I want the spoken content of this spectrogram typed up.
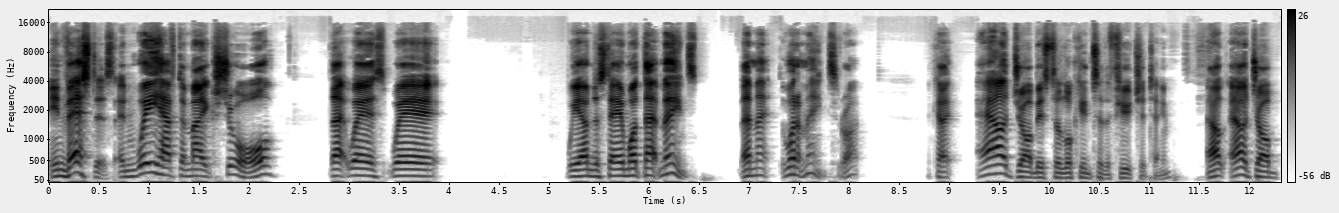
investors. And we have to make sure that we're, we're, we understand what that means. That ma- what it means, right? Okay. Our job is to look into the future, team. Our, our job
